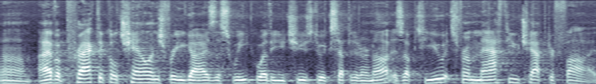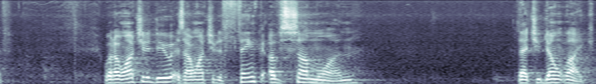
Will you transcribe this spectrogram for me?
Um, I have a practical challenge for you guys this week. Whether you choose to accept it or not is up to you. It's from Matthew chapter 5. What I want you to do is, I want you to think of someone that you don't like.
